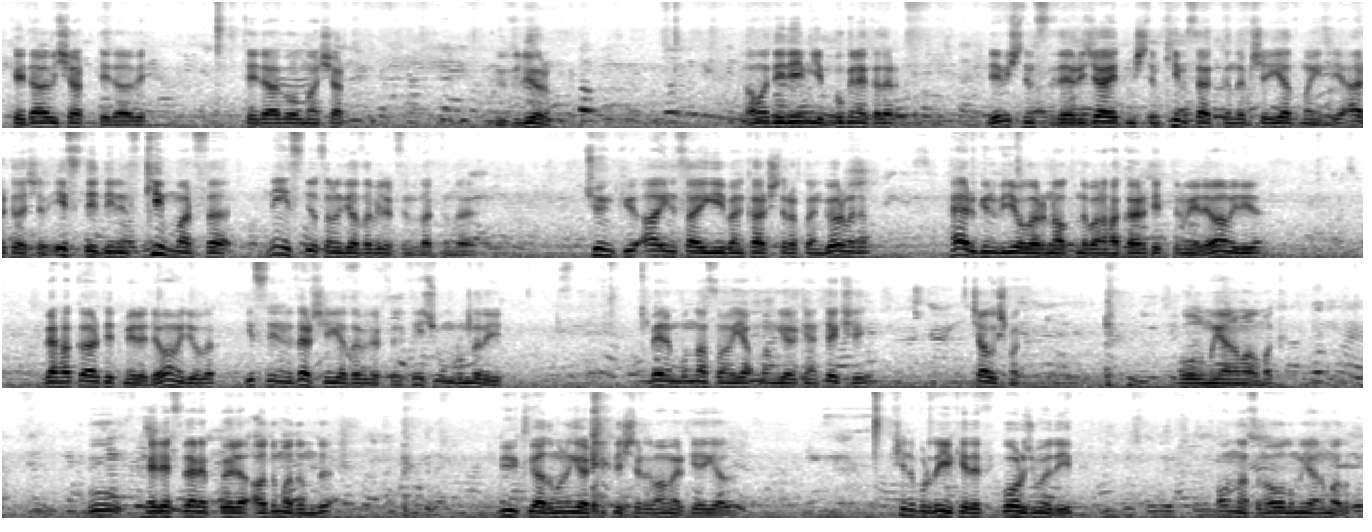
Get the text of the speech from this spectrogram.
Tedavi şart, tedavi. Tedavi olman şart. Üzülüyorum. Ama dediğim gibi bugüne kadar demiştim size, rica etmiştim kimse hakkında bir şey yazmayın diye. Arkadaşlar istediğiniz kim varsa ne istiyorsanız yazabilirsiniz hakkında. Çünkü aynı saygıyı ben karşı taraftan görmedim. Her gün videoların altında bana hakaret ettirmeye devam ediyor. Ve hakaret etmeye de devam ediyorlar. İstediğiniz her şeyi yazabilirsiniz. Hiç umurumda değil. Benim bundan sonra yapmam gereken tek şey çalışmak. Oğlumu yanıma almak. Bu hedefler hep böyle adım adımdı. Büyük bir adımını gerçekleştirdim. Amerika'ya geldim. Şimdi burada ilk hedef borcumu ödeyip ondan sonra oğlumu yanıma alıp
